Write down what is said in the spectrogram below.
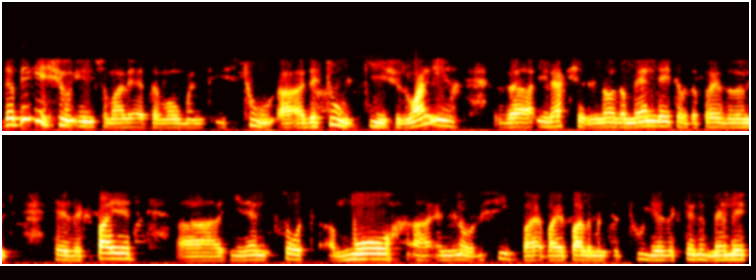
The big issue in Somalia at the moment is two. Uh, there's two key issues. One is the election. You know, the mandate of the president has expired. Uh, he then sought more uh, and, you know, received by, by Parliament a two years extended mandate,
